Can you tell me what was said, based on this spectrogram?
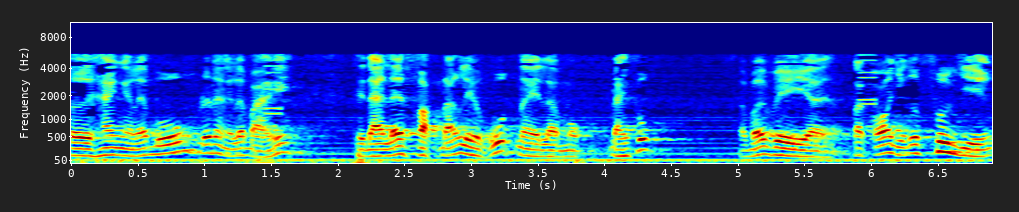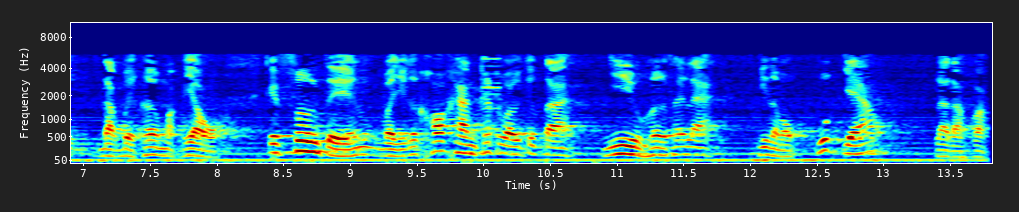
từ 2004 đến 2007 thì đại lễ Phật đản Liên Hợp Quốc này là một đại phúc. Là bởi vì uh, ta có những cái phương diện đặc biệt hơn mặc dầu cái phương tiện và những cái khó khăn khách quan của chúng ta nhiều hơn Thái Lan, như là một quốc giáo là đạo Phật.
